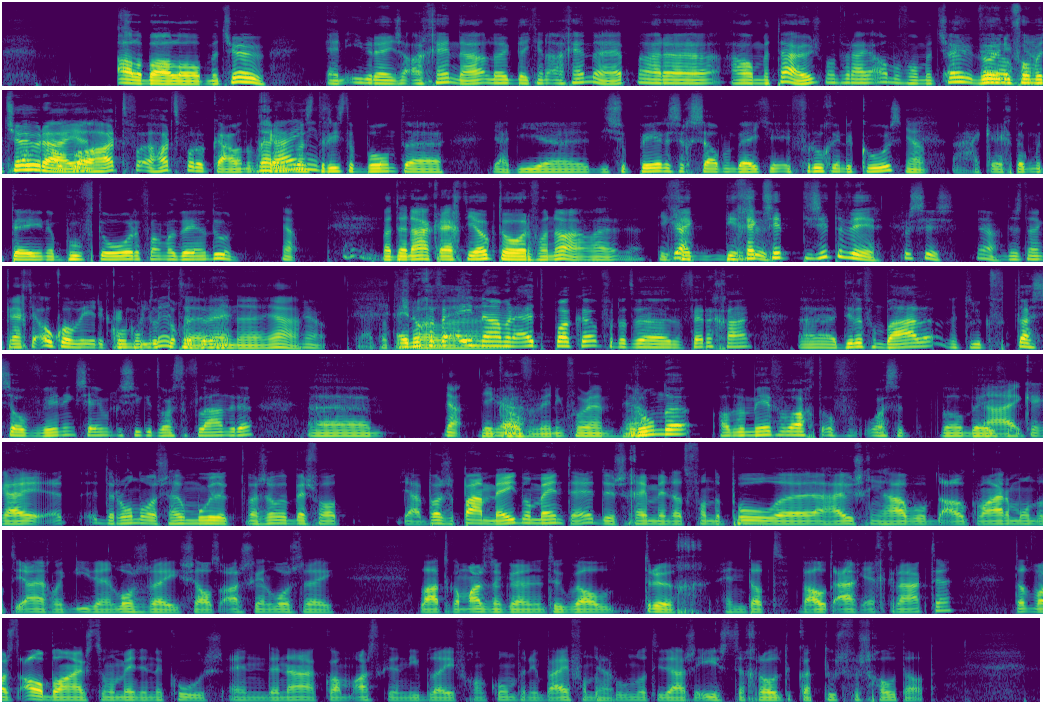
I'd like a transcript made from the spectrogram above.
alle ballen op Mathieu. En iedereen zijn agenda, leuk dat je een agenda hebt, maar eh, hou maar thuis, want we rijden allemaal voor Mathieu. Wil je niet voor Ja, Mathieu rijden? wel hard, voor- hard voor elkaar. Want op een gegeven moment was Dries de Bond, ja, die, eh die soupeerde zichzelf een beetje vroeg in de koers. Ja. Nou, hij kreeg het ook meteen een boef te horen van wat ben je aan het doen. Maar daarna krijgt hij ook te horen van, nou, eh, die Ja, gek, die gek zit, die zit er weer. Precies, ja. Dus dan krijgt hij ook alweer de Hij komt er complimenten. toch weer doorheen. En, eh, ja. ja. Ja, dat Hey, is nog wel, even één eh, naam eruit te pakken voordat we verder gaan. Eh Dylan van Balen, natuurlijk een fantastische overwinning. Semi-klassieke dwars door Vlaanderen. Ehm, Ja, dikke Ja. overwinning voor hem. Ja. Ronde, hadden we meer verwacht of was het wel een beetje... Ja, kijk, hij, het- de ronde was heel moeilijk. Het was ook best wel... Ja, het was een paar meetmomenten. Hè? Dus op een gegeven moment dat Van der Poel eh, huis ging houden op de Oude Kwaremond. Dat hij eigenlijk iedereen losreed. Zelfs Arsene losreed. Later kwam Arsene natuurlijk wel terug. En dat Wout eigenlijk echt kraakte. Dat was het allerbelangrijkste moment in de koers. En daarna kwam Arsene die bleef gewoon continu bij Van der Ja. Poel. Omdat hij daar zijn eerste grote cartouche verschoten had.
